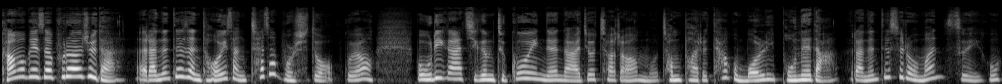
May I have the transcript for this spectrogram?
감옥에서 풀어주다라는 뜻은 더 이상 찾아볼 수도 없고요. 뭐 우리가 지금 듣고 있는 라디오처럼 뭐 전파를 타고 멀리 보내다라는 뜻으로만 쓰이고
